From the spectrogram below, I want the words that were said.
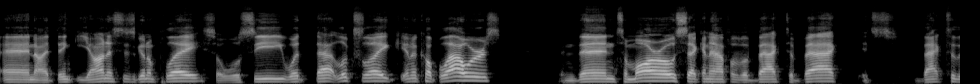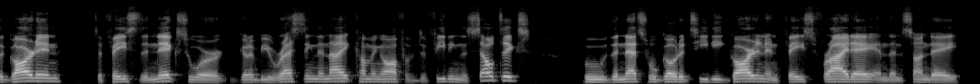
And I think Giannis is going to play. So we'll see what that looks like in a couple hours. And then tomorrow, second half of a back to back, it's back to the Garden to face the Knicks, who are going to be resting tonight, coming off of defeating the Celtics, who the Nets will go to TD Garden and face Friday. And then Sunday,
